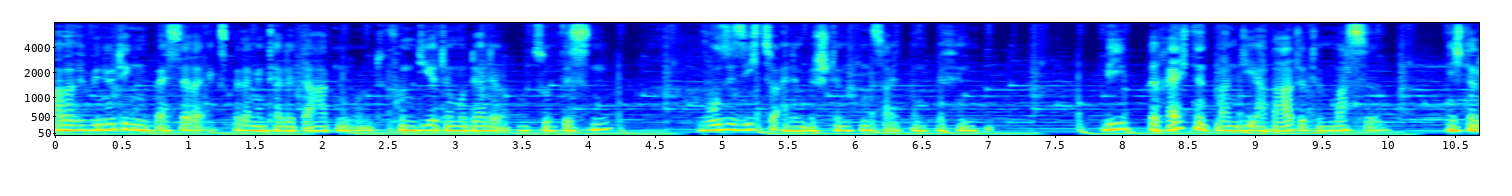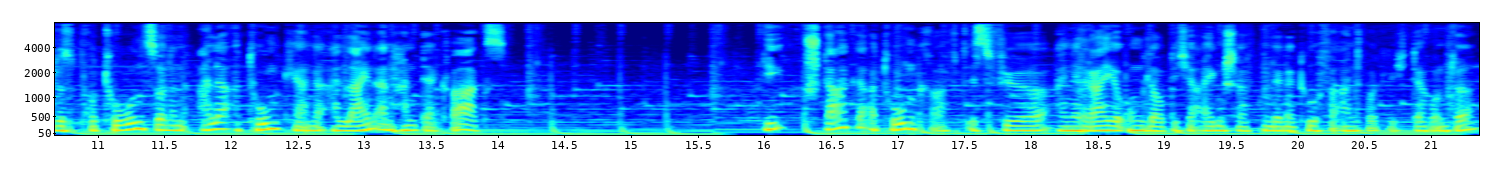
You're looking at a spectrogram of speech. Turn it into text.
Aber wir benötigen bessere experimentelle Daten und fundierte Modelle, um zu wissen, wo sie sich zu einem bestimmten Zeitpunkt befinden. Wie berechnet man die erwartete Masse nicht nur des Protons, sondern aller Atomkerne allein anhand der Quarks. Die starke Atomkraft ist für eine Reihe unglaublicher Eigenschaften der Natur verantwortlich, darunter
